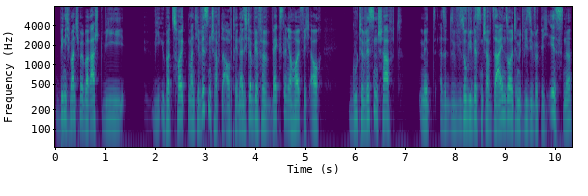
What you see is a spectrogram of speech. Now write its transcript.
bin ich manchmal überrascht, wie wie überzeugt manche Wissenschaftler auftreten. Also ich glaube, wir verwechseln ja häufig auch gute Wissenschaft mit, also so wie Wissenschaft sein sollte, mit wie sie wirklich ist. Ne?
